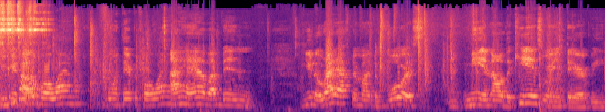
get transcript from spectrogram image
You been doing for a while, doing therapy for a while. I have. I've been, you know, right after my divorce, me and all the kids were in therapy.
